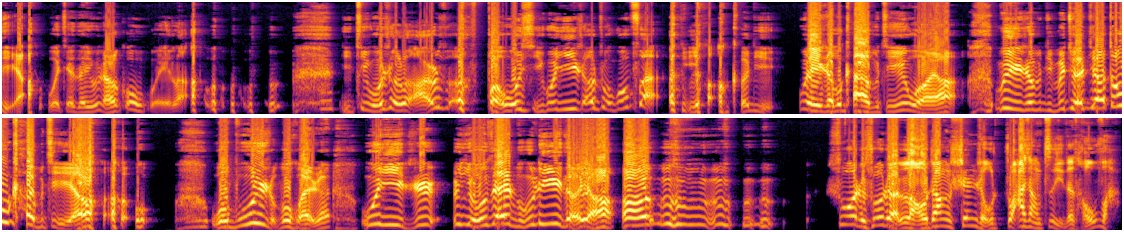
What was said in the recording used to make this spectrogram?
你啊！我现在有点后悔了。你替我生了儿子，帮我洗过衣裳、做过饭。哎呀，可你为什么看不起我呀？为什么你们全家都看不起呀？我 我不是什么坏人，我一直有在努力的呀！”啊！说着说着，老张伸手抓向自己的头发，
